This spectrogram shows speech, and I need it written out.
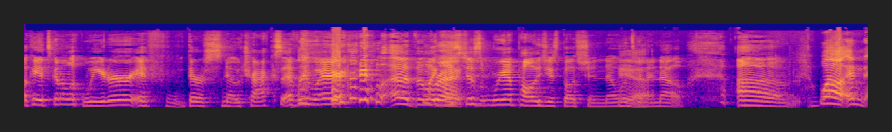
okay, it's gonna look weirder if there's snow tracks everywhere. uh, like, Right. let's just we have polyjuice potion. No one's Yeah. gonna know. Um, Well, and uh,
